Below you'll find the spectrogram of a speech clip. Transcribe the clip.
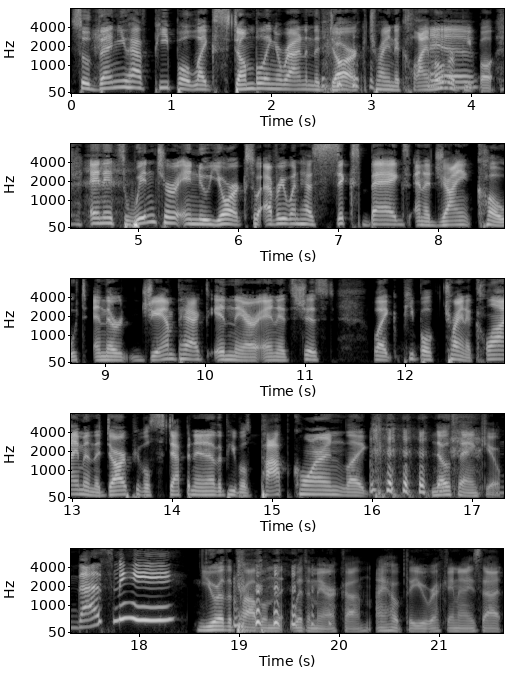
So then you have people like stumbling around in the dark trying to climb over people. And it's winter in New York so everyone has six bags and a giant coat and they're jam packed in there and it's just like people trying to climb in the dark people stepping in other people's popcorn like no thank you. That's me. You're the problem with America. I hope that you recognize that.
